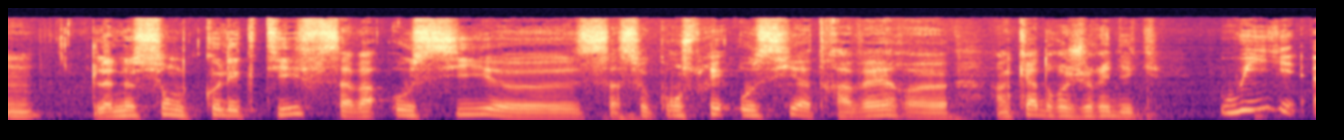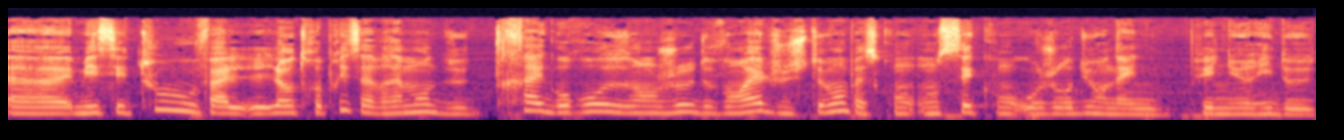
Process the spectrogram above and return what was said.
Mmh. La notion de collectif, ça va aussi, ça se construit aussi à travers un cadre juridique. Oui, euh, mais c'est tout. L'entreprise a vraiment de très gros enjeux devant elle, justement parce qu'on sait qu'aujourd'hui on a une pénurie de,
